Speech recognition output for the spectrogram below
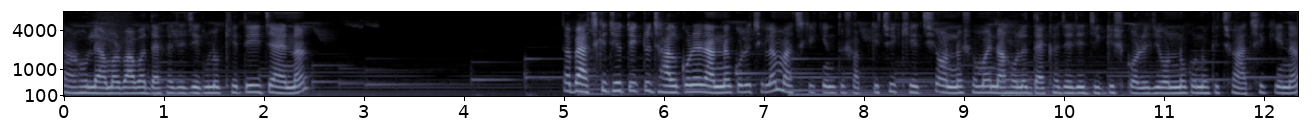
না হলে আমার বাবা দেখা যায় যেগুলো খেতেই চায় না। তবে আজকে যেহেতু একটু ঝাল করে রান্না করেছিলাম আজকে কিন্তু সব কিছুই খেয়েছি। অন্য সময় না হলে দেখা যায় যে জিজ্ঞেস করে যে অন্য কোনো কিছু আছে কি না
